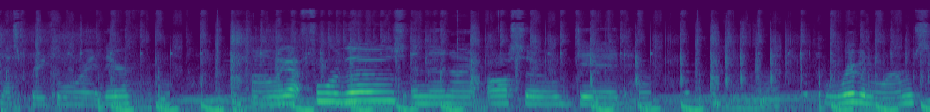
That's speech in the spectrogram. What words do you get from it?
that's pretty cool right there. Um, I got four of those, and then I also did ribbon worms.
